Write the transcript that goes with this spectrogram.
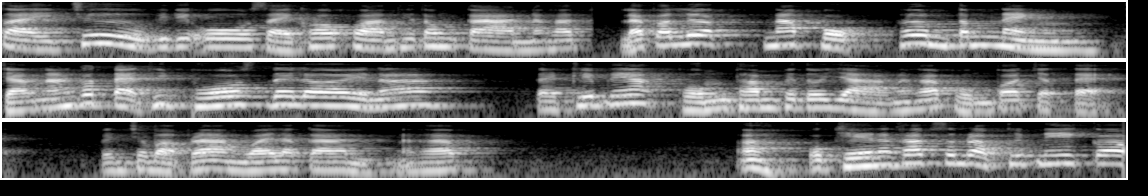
ใส่ชื่อวิดีโอใส่ข้อความที่ต้องการนะครับ แล้วก็เลือกหน้าปกเพิ่มตำแหน่ง จากนั้นก็แตะที่โพสต์ได้เลยนะ แต่คลิปนี้ผมทำเป็นตัวอย่างนะครับ ผมก็จะแตะเป็นฉบับร่างไว้ละกันนะครับอะโอเคนะครับสำหรับคลิปนี้ก็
